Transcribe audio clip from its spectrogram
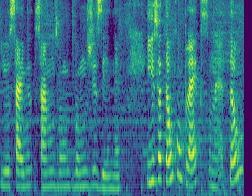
e o Simon, Simons vão, vamos dizer, né? E isso é tão complexo, né? Tão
